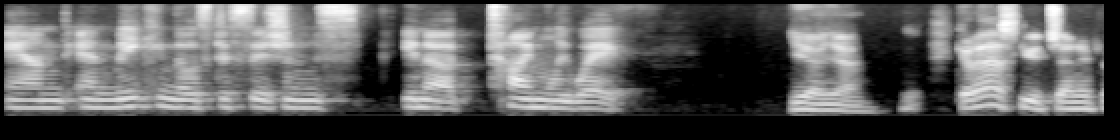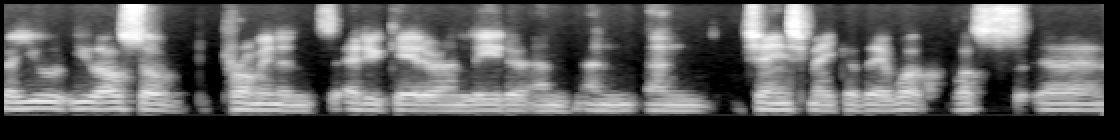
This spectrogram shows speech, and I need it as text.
and and making those decisions in a timely way. Yeah, yeah. Can I ask you, Jennifer? You you also prominent educator and leader and and and change maker there. What what's uh,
